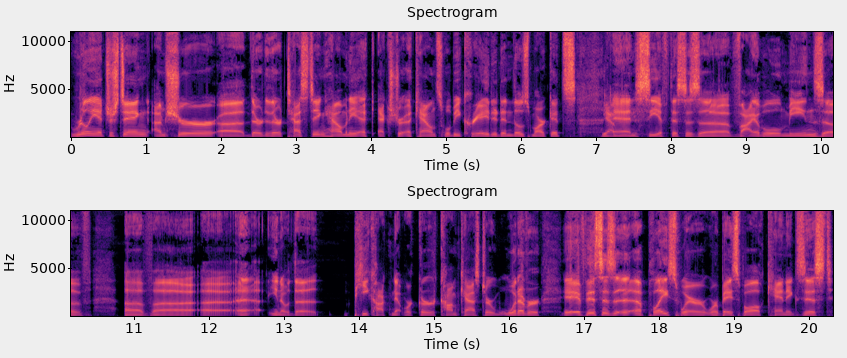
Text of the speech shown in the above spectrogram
really interesting. I'm sure uh, they're they're testing how many extra accounts will be created in those markets, yeah. and see if this is a viable means of of uh, uh, uh, you know the Peacock Network or Comcast or whatever. If this is a, place where where baseball can exist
